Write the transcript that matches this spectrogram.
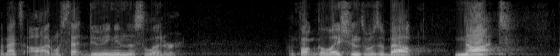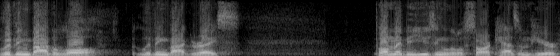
Now that's odd. What's that doing in this letter? I thought Galatians was about not living by the law, but living by grace. Paul may be using a little sarcasm here.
